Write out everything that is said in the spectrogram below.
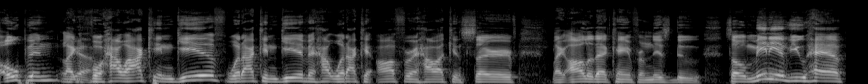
open, like Yeah. for how I can give, what I can give, and how what I can offer and how I can serve. Like all of that came from this dude. So many of you have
